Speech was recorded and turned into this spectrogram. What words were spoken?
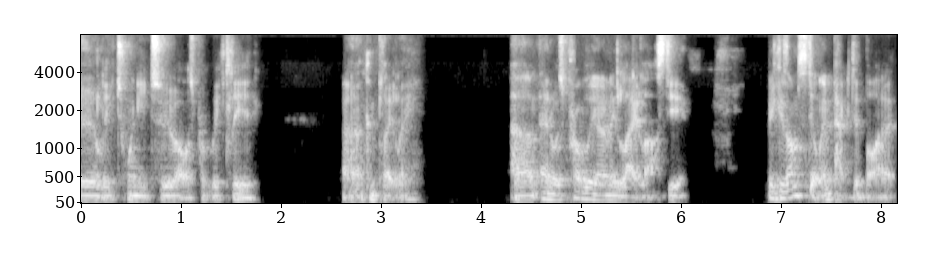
early 22, I was probably cleared uh, completely. Um, and it was probably only late last year because I'm still impacted by it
